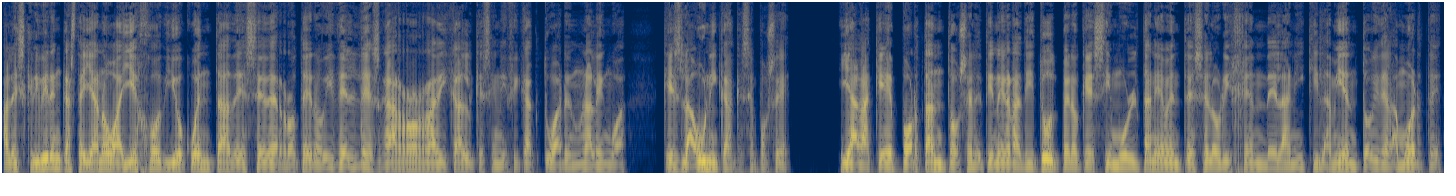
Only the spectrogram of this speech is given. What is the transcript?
Al escribir en castellano, Vallejo dio cuenta de ese derrotero y del desgarro radical que significa actuar en una lengua que es la única que se posee, y a la que, por tanto, se le tiene gratitud, pero que simultáneamente es el origen del aniquilamiento y de la muerte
